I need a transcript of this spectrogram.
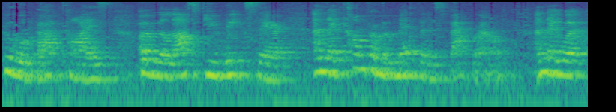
who were baptized over the last few weeks there, and they come from a Methodist background. And they were,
